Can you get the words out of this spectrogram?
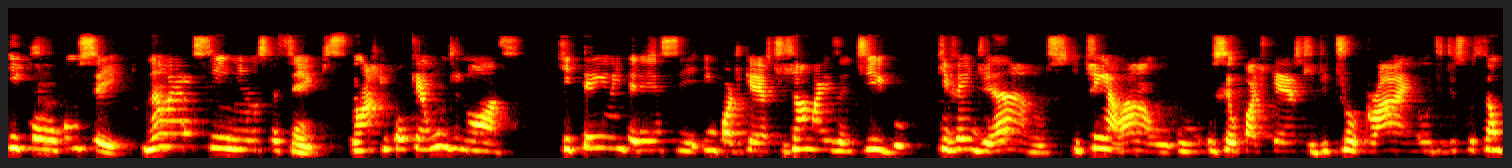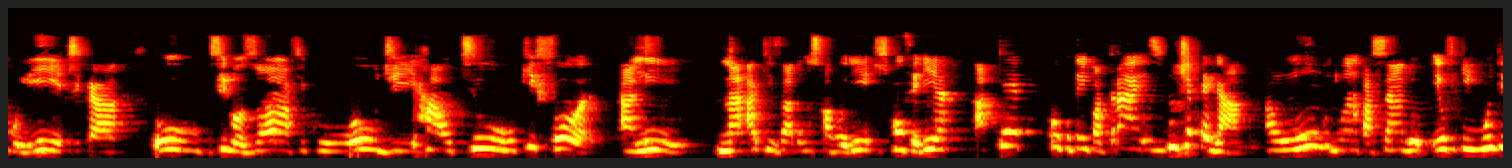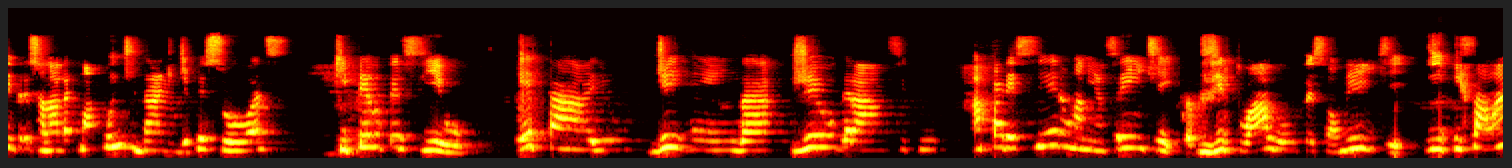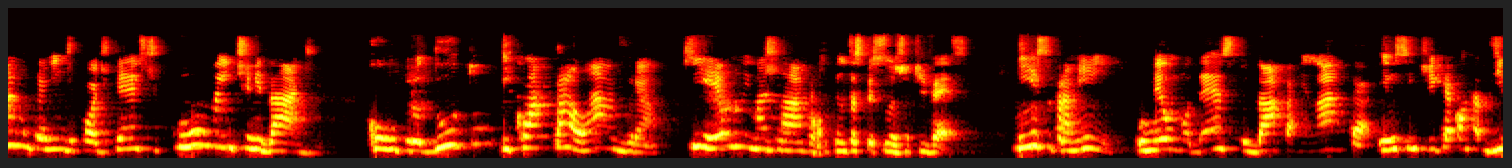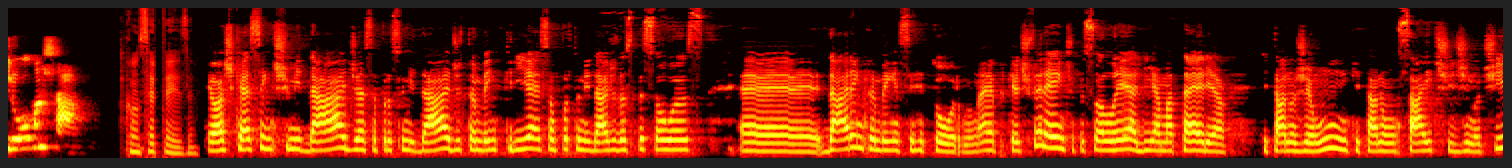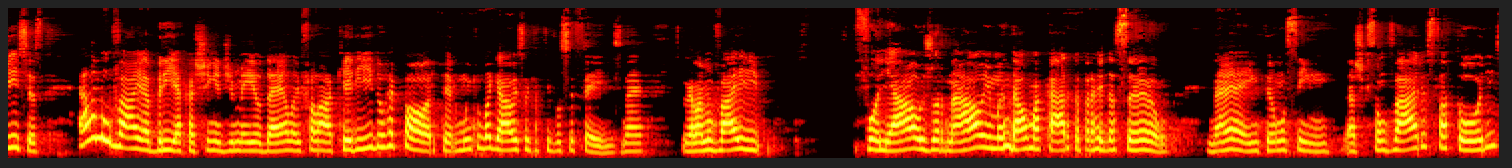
e com o conceito. Não era assim em anos recentes. Eu acho que qualquer um de nós que um interesse em podcast já mais antigo, que vem de anos, que tinha lá o, o, o seu podcast de true crime, ou de discussão política, ou filosófico, ou de how to, o que for, ali na, arquivado nos favoritos, conferia até pouco tempo atrás, não tinha pegado. Ao longo do ano passado, eu fiquei muito impressionada com a quantidade de pessoas que, pelo perfil etário, de renda, geográfico, apareceram na minha frente, virtual ou pessoalmente, e, e falaram para mim de podcast com uma intimidade com o produto e com a palavra que eu não imaginava que tantas pessoas já tivessem. E isso, para mim, o meu modesto data Renata, eu senti que a conta virou uma chave. Com certeza. Eu acho que essa intimidade, essa proximidade também cria essa oportunidade das pessoas é, darem também esse retorno, né? Porque é diferente, a pessoa lê ali a matéria que está no G1, que está num site de notícias, ela não vai abrir a caixinha de e-mail dela e falar, querido repórter, muito legal isso aqui que você fez, né? Ela não vai folhear o jornal e mandar uma carta para a redação, né? Então, assim, acho que são vários fatores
